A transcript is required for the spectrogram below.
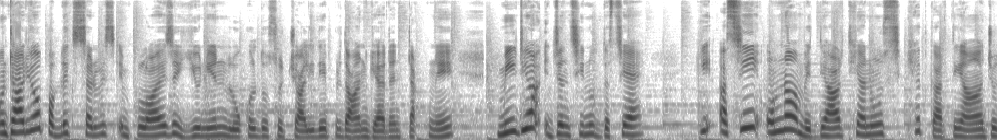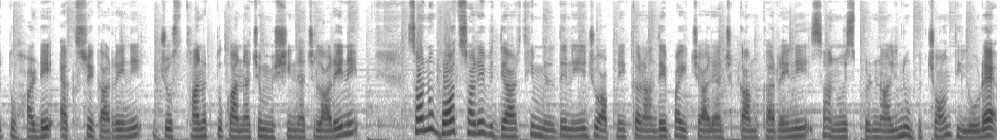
Ontario public service EMPLOYEES union local 240 ਦੇ ਪ੍ਰਧਾਨ ਗਿਆਡਨ ਟੱਕ ਨੇ ਮੀਡੀਆ ਏਜੰਸੀ ਨੂੰ ਦੱਸਿਆ ਕਿ ਅਸੀਂ ਉਹਨਾਂ ਵਿਦਿਆਰਥੀਆਂ ਨੂੰ ਸਿੱਖਿਅਤ ਕਰਦੇ ਹਾਂ ਜੋ ਤੁਹਾਡੇ ਐਕਸਰੇ ਕਰ ਰਹੇ ਨੇ, ਜੋ ਸਥਾਨਕ ਦੁਕਾਨਾਂ 'ਚ ਮਸ਼ੀਨਾਂ ਚਲਾ ਰਹੇ ਨੇ। ਸਾਨੂੰ ਬਹੁਤ ਸਾਰੇ ਵਿਦਿਆਰਥੀ ਮਿਲਦੇ ਨੇ ਜੋ ਆਪਣੇ ਘਰਾਂ ਦੇ ਭਾਈਚਾਰਿਆਂ 'ਚ ਕੰਮ ਕਰ ਰਹੇ ਨੇ। ਸਾਨੂੰ ਇਸ ਪ੍ਰਣਾਲੀ ਨੂੰ ਬਚਾਉਣ ਦੀ ਲੋੜ ਹੈ।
